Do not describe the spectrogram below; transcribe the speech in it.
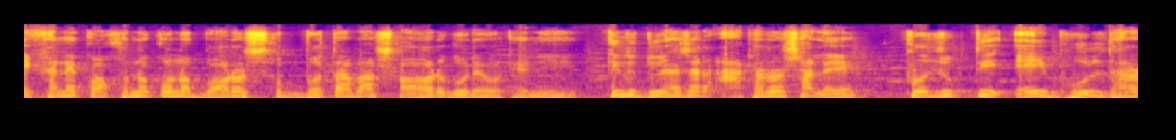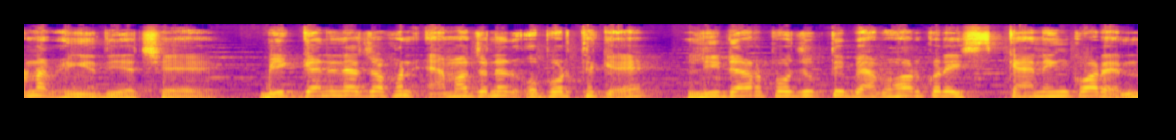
এখানে কখনো কোনো বড় সভ্যতা বা শহর গড়ে ওঠেনি। কিন্তু দুই হাজার আঠারো সালে প্রযুক্তি এই ভুল ধারণা ভেঙে দিয়েছে। বিজ্ঞানীরা যখন অ্যামাজনের ওপর থেকে লিডার প্রযুক্তি ব্যবহার করে স্ক্যানিং করেন,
